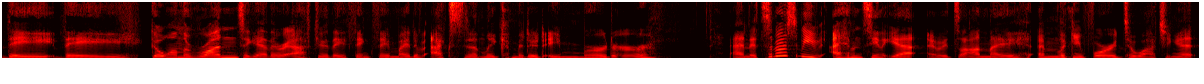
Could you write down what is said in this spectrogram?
they they go on the run together after they think they might have accidentally committed a murder and it's supposed to be. I haven't seen it yet. It's on my. I'm looking forward to watching it,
